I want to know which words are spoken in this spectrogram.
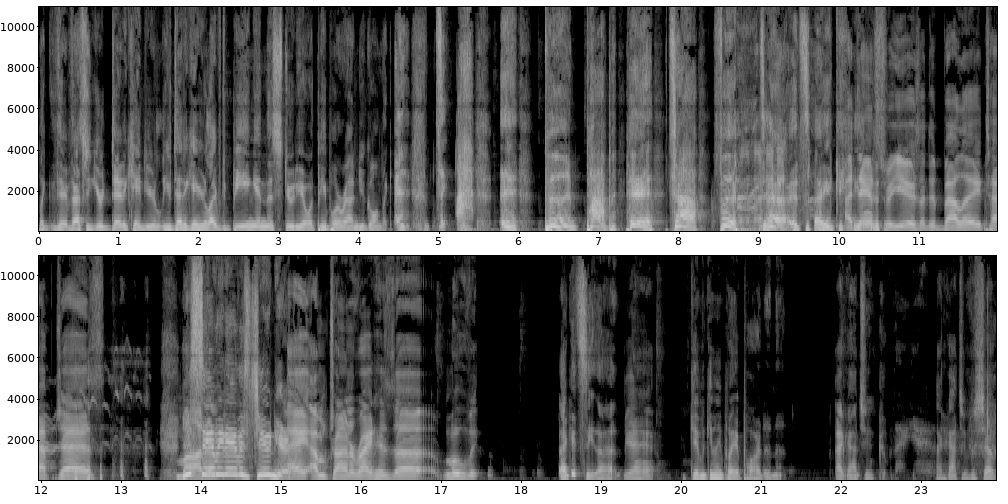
Like, that's what you're dedicated. Your you dedicate your life to being in this studio with people around you, going like, eh, tsk, ah, eh, boom, pop, eh, ta, fu, ta. It's like I danced for years. I did ballet, tap, jazz. You're. Sammy Davis Jr. Hey, I'm trying to write his uh movie. I could see that. Yeah, Give, me give me play a part in it. I got you. I got you for sure.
